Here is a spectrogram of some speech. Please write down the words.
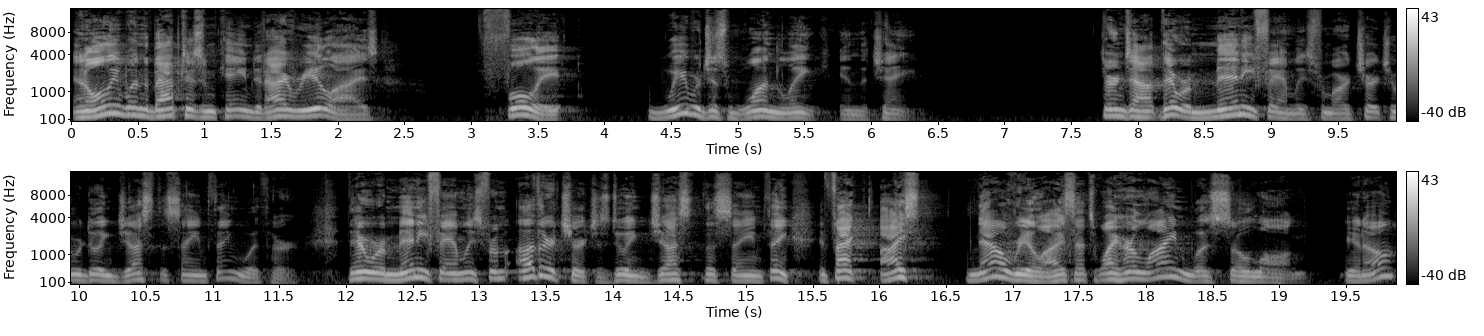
And only when the baptism came did I realize fully we were just one link in the chain. Turns out there were many families from our church who were doing just the same thing with her. There were many families from other churches doing just the same thing. In fact, I now realize that's why her line was so long, you know?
